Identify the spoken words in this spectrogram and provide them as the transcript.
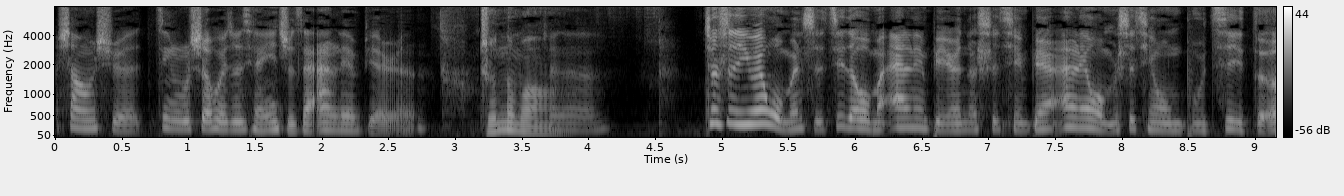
上学进入社会之前一直在暗恋别人，真的吗？真的。就是因为我们只记得我们暗恋别人的事情，别人暗恋我们事情我们不记得。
